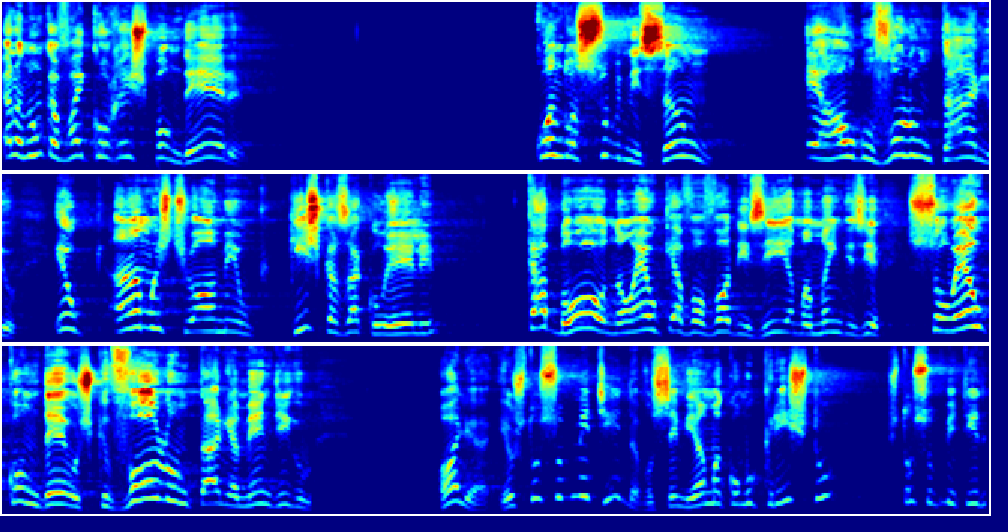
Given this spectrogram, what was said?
ela nunca vai corresponder. Quando a submissão é algo voluntário, eu amo este homem, eu quis casar com ele, Acabou, não é o que a vovó dizia, a mamãe dizia. Sou eu com Deus que voluntariamente digo: Olha, eu estou submetida, você me ama como Cristo, estou submetida.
